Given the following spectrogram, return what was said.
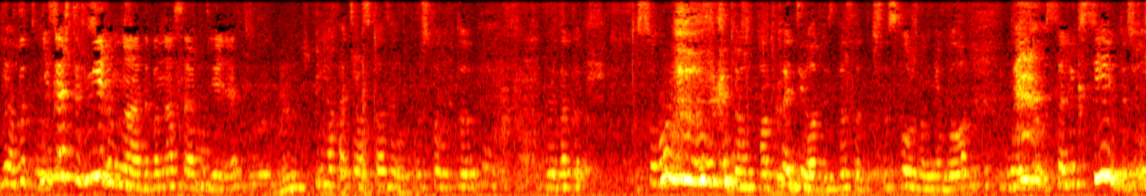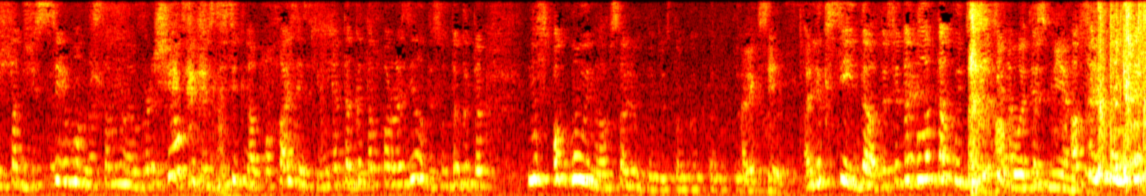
Вот, вот, мне кажется, в миру надо бы на самом деле. Я хотела сказать, просто вот вы так сурово, когда он подходил, то есть достаточно сложно мне было. Вот с Алексеем, то есть он так бесцеремонно со мной обращался, то есть действительно по-хозяйски. Меня так это поразило, то есть он так это, ну, спокойно абсолютно, то есть там как-то вот, э, Алексей, Алексей, да, то есть это было так удивительно. Аплодисменты. Абсолютно никаких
